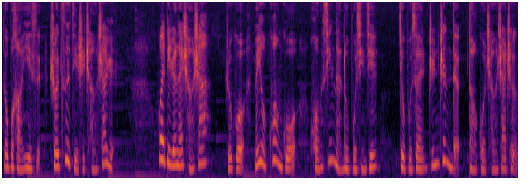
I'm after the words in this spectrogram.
都不好意思说自己是长沙人；外地人来长沙，如果没有逛过黄兴南路步行街，就不算真正的到过长沙城。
